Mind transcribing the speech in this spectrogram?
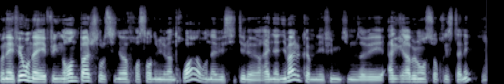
qu'on avait fait. On avait fait une grande page sur le cinéma français en 2023, où on avait cité le Règne Animal comme les films qui nous avaient agréablement surpris cette année. Mm.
